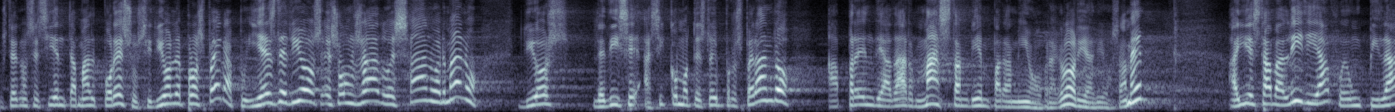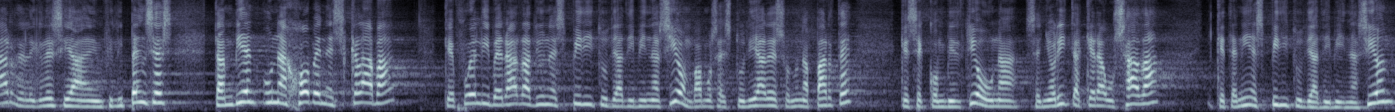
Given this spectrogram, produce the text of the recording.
Usted no se sienta mal por eso. Si Dios le prospera pues, y es de Dios, es honrado, es sano, hermano, Dios le dice, así como te estoy prosperando, aprende a dar más también para mi obra. Gloria a Dios. Amén. Ahí estaba Lidia, fue un pilar de la iglesia en Filipenses. También una joven esclava que fue liberada de un espíritu de adivinación. Vamos a estudiar eso en una parte que se convirtió, una señorita que era usada y que tenía espíritu de adivinación,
